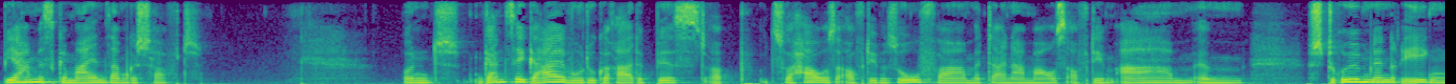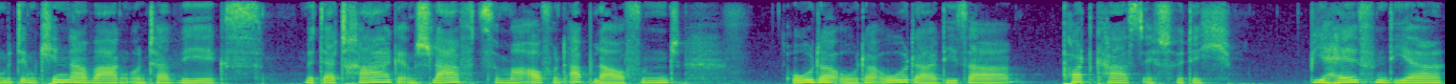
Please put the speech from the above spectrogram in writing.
Wir haben es gemeinsam geschafft. Und ganz egal, wo du gerade bist, ob zu Hause auf dem Sofa mit deiner Maus auf dem Arm, im strömenden Regen mit dem Kinderwagen unterwegs, mit der Trage im Schlafzimmer auf und ablaufend, oder, oder, oder, dieser Podcast ist für dich. Wir helfen dir,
